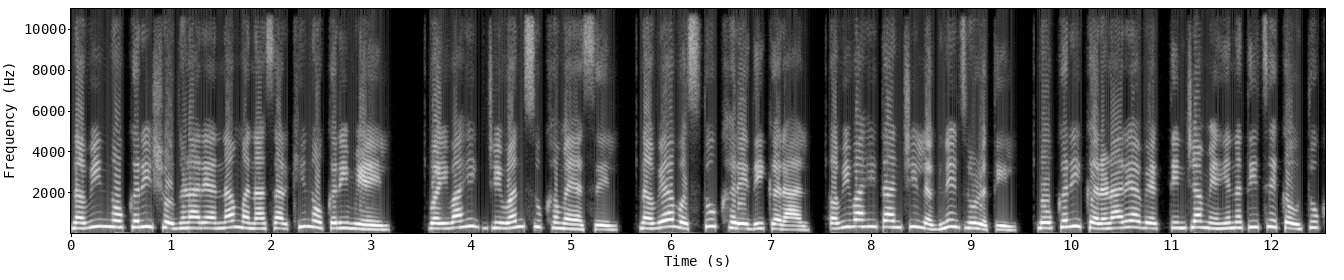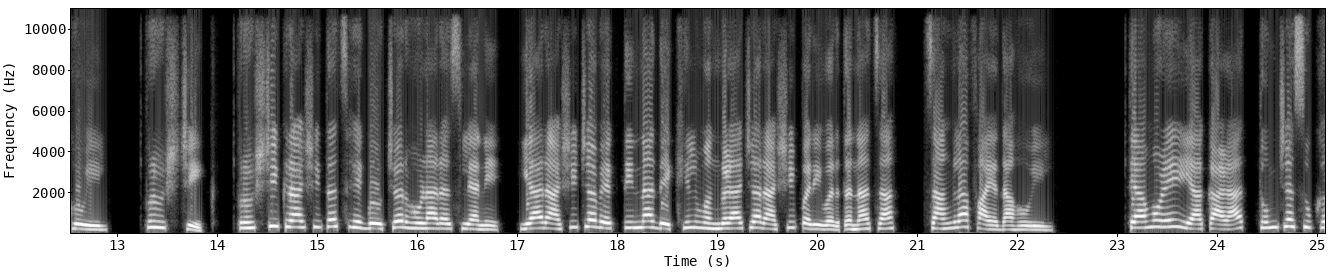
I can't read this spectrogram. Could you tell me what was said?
नवीन नोकरी शोधणाऱ्यांना मनासारखी नोकरी मिळेल. वैवाहिक जीवन सुखमय असेल. नव्या वस्तू खरेदी कराल. अविवाहितांची लग्ने जुळतील. नोकरी करणाऱ्या व्यक्तींच्या मेहनतीचे कौतुक होईल. वृश्चिक. वृश्चिक राशीतच हे गोचर होणार असल्याने या राशीच्या व्यक्तींना देखील मंगळाच्या राशी परिवर्तनाचा चांगला फायदा होईल. त्यामुळे या काळात तुमच्या सुख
